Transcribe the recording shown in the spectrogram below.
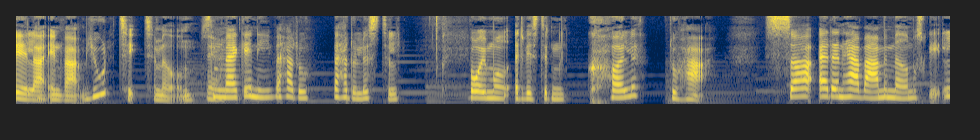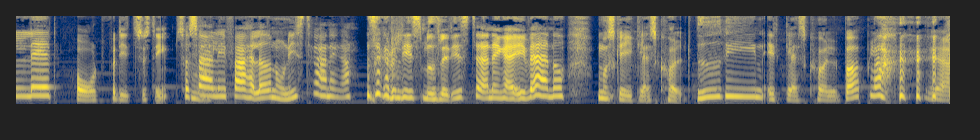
eller en varm julete til maden. Ja. ja. mærk ind i, hvad har, du, hvad har du lyst til? Hvorimod, at hvis det er den kolde, du har, så er den her varme mad måske lidt hårdt for dit system. Så sørg lige for at have lavet nogle isterninger. Så kan du lige smide lidt isterninger i vandet. Måske et glas koldt hvidvin, et glas kolde bobler. Ja.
